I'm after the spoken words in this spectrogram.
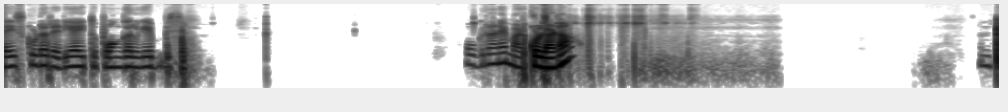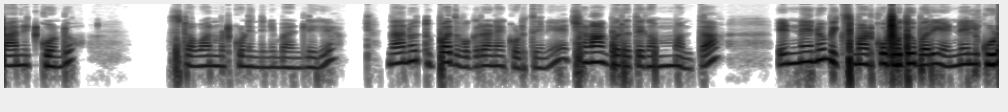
ರೈಸ್ ಕೂಡ ರೆಡಿ ಆಯಿತು ಪೊಂಗಲ್ಗೆ ಬಿಸಿ. ಒಗ್ಗರಣೆ ಮಾಡ್ಕೊಳ್ಳೋಣ. ಒಂದು ಪ್ಯಾನ್ ಇಟ್ಕೊಂಡು ಸ್ಟವ್ ಆನ್ ಮಾಡ್ಕೊಂಡಿದ್ದೀನಿ ಬಾಣಲಿಗೆ. ನಾನು ತುಪ್ಪದ ಒಗ್ಗರಣೆ ಕೊಡ್ತೀನಿ. ಚೆನ್ನಾಗಿ ಬರುತ್ತೆ ಘಮ್ ಅಂತ. ಎಣ್ಣೆನೂ ಮಿಕ್ಸ್ ಮಾಡ್ಕೋಬೋದು, ಬರೀ ಎಣ್ಣೆಲಿ ಕೂಡ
